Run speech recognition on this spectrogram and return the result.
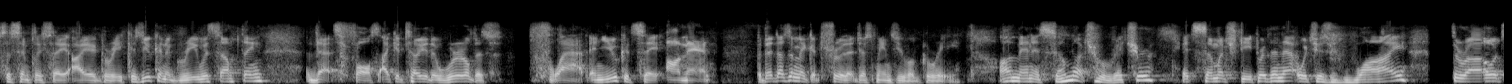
to simply say I agree because you can agree with something that's false. I could tell you the world is flat and you could say amen but that doesn't make it true. That just means you agree. Amen is so much richer. It's so much deeper than that, which is why throughout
